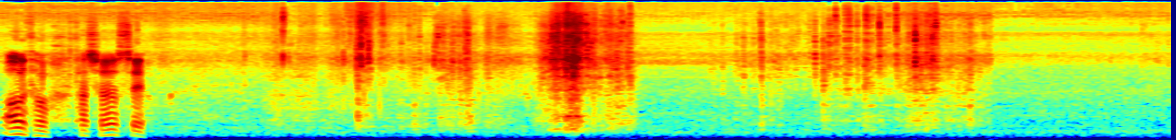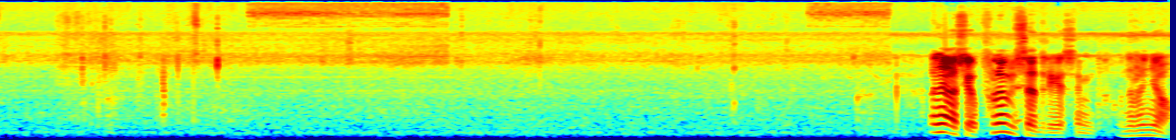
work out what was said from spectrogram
어우 더워 다 젖었어요 안녕하세요 플라미스 해드리겠습니다. 오늘은요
